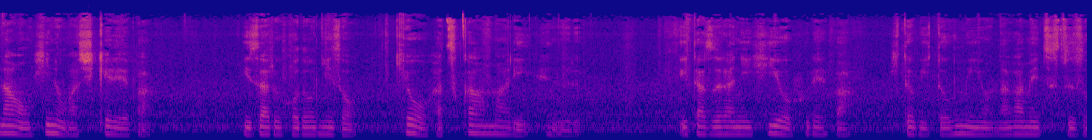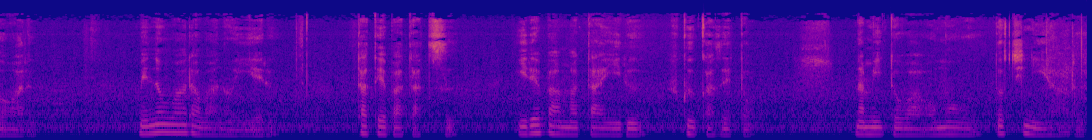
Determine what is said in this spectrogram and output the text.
なお火のがしければ。いざるほどにぞ。今日二十日余りへぬる。いたずらに火を降れば。人々海を眺めつつぞある。目のわらわの言える。立てば立つ。いればまたいる。吹く風と。波とは思う。どちにあるだ。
